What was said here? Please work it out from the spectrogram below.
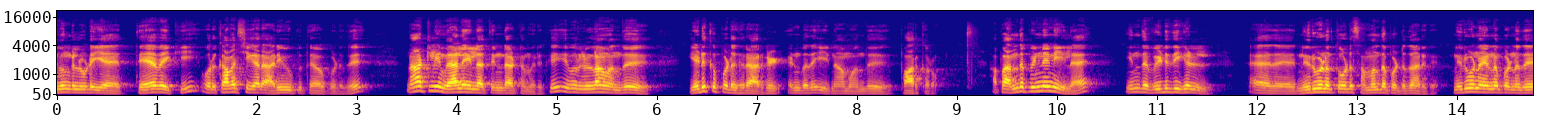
இவங்களுடைய தேவைக்கு ஒரு கவர்ச்சிகர அறிவிப்பு தேவைப்படுது. நாட்டிலையும் வேலையில்லா திண்டாட்டம் இருக்குது இவர்கள்லாம் வந்து எடுக்கப்படுகிறார்கள் என்பதை நாம் வந்து பார்க்குறோம். அப்போ அந்த பின்னணியில் இந்த விடுதிகள் நிறுவனத்தோடு சம்மந்தப்பட்டு தான் இருக்குது நிறுவனம் என்ன பண்ணுது?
